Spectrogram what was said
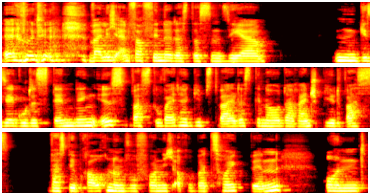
weil ich einfach finde, dass das ein sehr ein sehr gutes Standing ist, was du weitergibst, weil das genau da reinspielt, was, was wir brauchen und wovon ich auch überzeugt bin. Und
